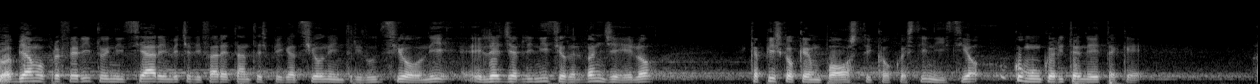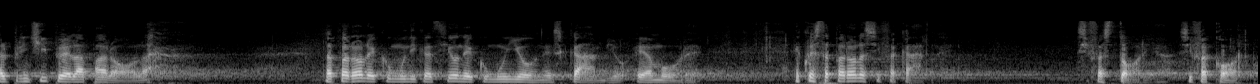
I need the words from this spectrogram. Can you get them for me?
Ecco, abbiamo preferito iniziare invece di fare tante spiegazioni e introduzioni e leggere l'inizio del Vangelo. Capisco che è un po' ostico questo inizio, comunque ritenete che al principio è la parola. La parola è comunicazione e comunione, scambio e amore. E questa parola si fa carne si fa storia, si fa corpo.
